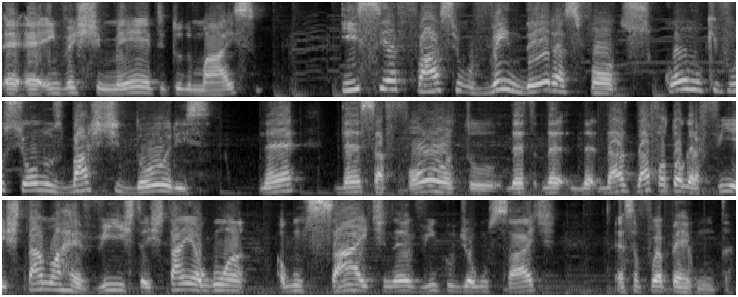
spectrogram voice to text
é, é, investimento e tudo mais. E se é fácil vender as fotos, como que funciona os bastidores, né? Dessa foto, de, de, da, da fotografia, está numa revista, está em alguma, algum site, né? Vínculo de algum site. Essa foi a pergunta.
